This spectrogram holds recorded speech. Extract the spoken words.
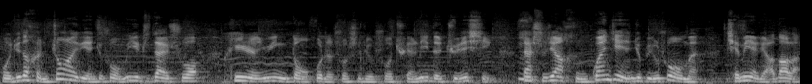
我觉得很重要一点就是我们一直在说黑人运动，或者说是就是说权力的觉醒，但实际上很关键一点，就比如说我们前面也聊到了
